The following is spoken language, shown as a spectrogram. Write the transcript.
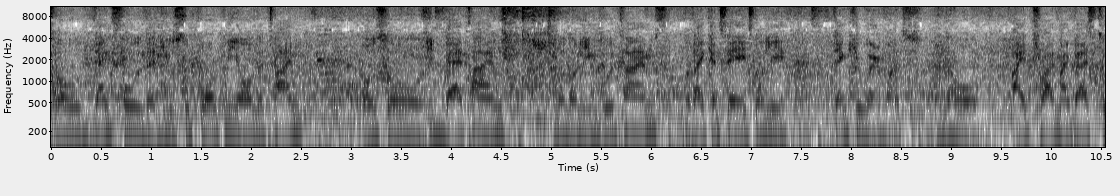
so thankful that you support me all the time. Also in bad times, not only in good times, but I can say it's only thank you very much. And ho- I try my best to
